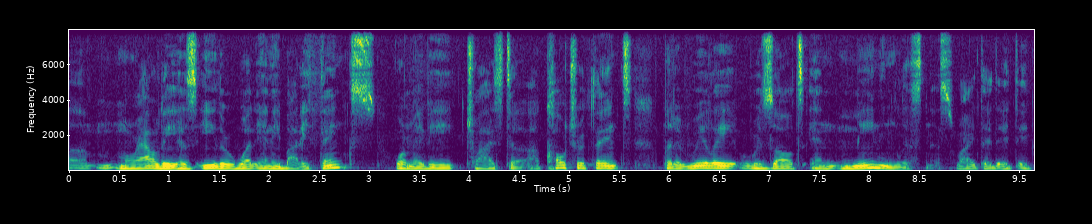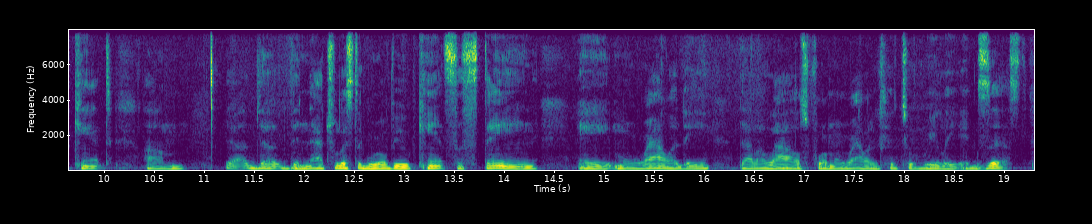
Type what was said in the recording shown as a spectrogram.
um, morality is either what anybody thinks or maybe tries to a culture thinks, but it really results in meaninglessness, right? That it, it can't. Um, Uh, the, the naturalistic worldview can't sustain a morality that allows for morality to really exist.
